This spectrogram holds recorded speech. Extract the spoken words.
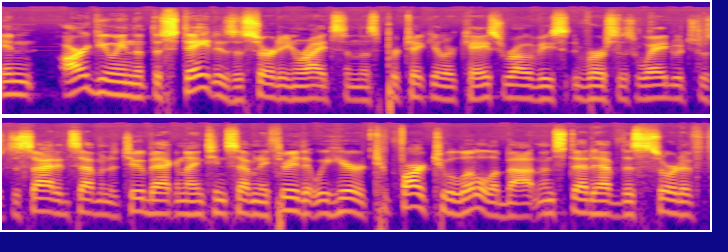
In arguing that the state is asserting rights in this particular case, Roe v. versus Wade, which was decided seven to two back in 1973, that we hear too, far too little about, and instead have this sort of,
